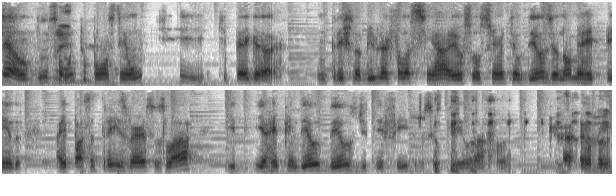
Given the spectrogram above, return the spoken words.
É, alguns são muito bons. Tem um que, que pega um trecho da Bíblia e fala assim: Ah, eu sou o Senhor teu Deus, eu não me arrependo. Aí passa três versos lá e, e arrependeu Deus de ter feito não sei o que lá. Fala, Caramba.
